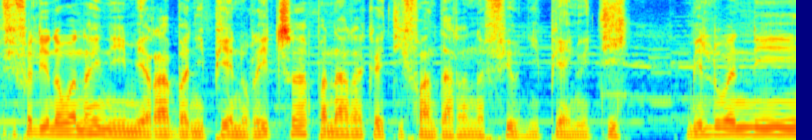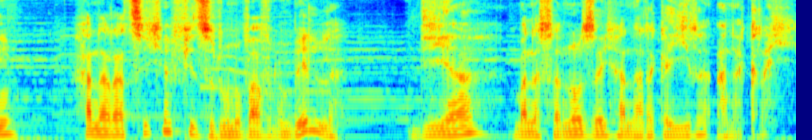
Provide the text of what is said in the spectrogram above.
Fifaliana ho anay ny miaraba ny mpihaino rehetra mpanaraka ity fandaharana feon'ny mpihaino ity. Milohan'ny hanarantsika fijoroana ho vavolombelona dia manasa anao izay hanaraka hira anankiray.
